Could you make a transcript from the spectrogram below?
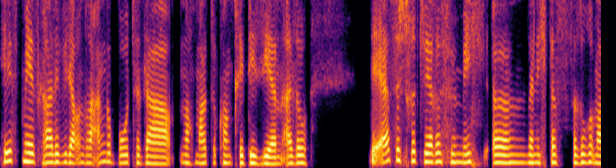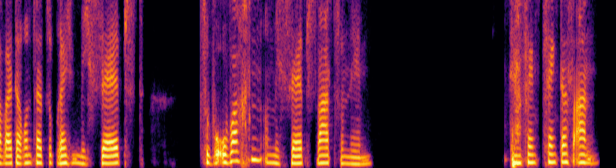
hilft mir jetzt gerade wieder unsere Angebote da nochmal zu konkretisieren. Also der erste Schritt wäre für mich, ähm, wenn ich das versuche immer weiter runterzubrechen, mich selbst zu beobachten und mich selbst wahrzunehmen. Da fängt, fängt das an.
